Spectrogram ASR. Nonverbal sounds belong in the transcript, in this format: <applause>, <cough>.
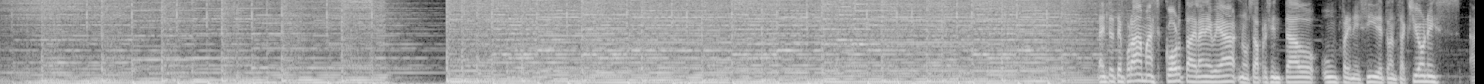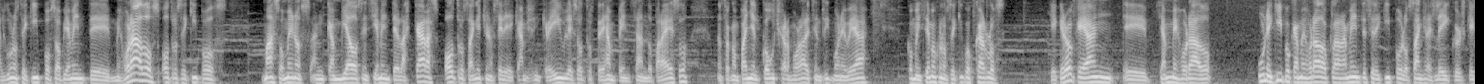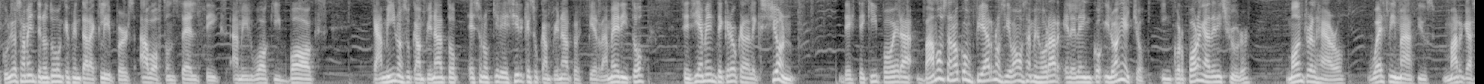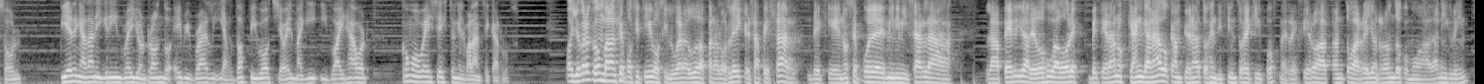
La entretemporada más corta de la NBA nos ha presentado un frenesí de transacciones, algunos equipos obviamente mejorados, otros equipos más o menos han cambiado sencillamente las caras, otros han hecho una serie de cambios increíbles, otros te dejan pensando. Para eso nos acompaña el coach Carlos Morales en Ritmo NBA. Comencemos con los equipos, Carlos, que creo que han, eh, se han mejorado. Un equipo que ha mejorado claramente es el equipo de Los Ángeles Lakers, que curiosamente no tuvo que enfrentar a Clippers, a Boston Celtics, a Milwaukee Bucks, camino a su campeonato. Eso no quiere decir que su campeonato pierda mérito. Sencillamente creo que la lección de este equipo era vamos a no confiarnos y vamos a mejorar el elenco y lo han hecho. Incorporan a Dennis Schroeder, Montreal Harrell, Wesley Matthews, Marc Gasol, pierden a Danny Green, Rayon Rondo, Avery Bradley y a los dos pivots, Javel McGee y Dwight Howard. ¿Cómo ves esto en el balance, Carlos? yo creo que es un balance positivo, sin lugar a dudas, para los Lakers, a pesar de que no se puede minimizar la, la pérdida de dos jugadores veteranos que han ganado campeonatos en distintos equipos. Me refiero a tanto a Rayon Rondo como a Danny Green.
